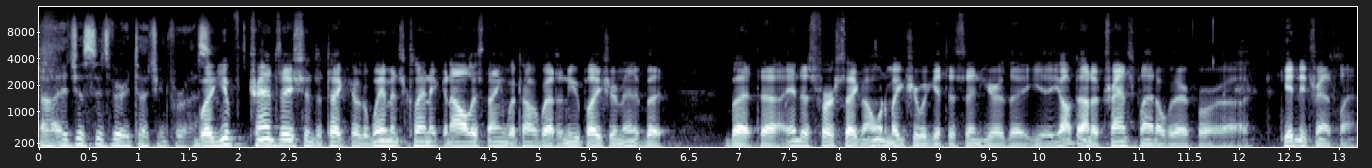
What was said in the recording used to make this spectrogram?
Uh, it's just it's very touching for us. Well, you've transitioned to take care of the women's clinic and all this thing. We'll talk about the new place in a minute, but but uh, in this first segment, I want to make sure we get this in here. The, y- y'all done a transplant over there for uh, kidney transplant.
